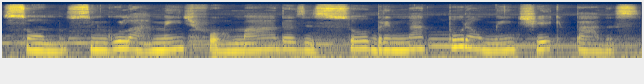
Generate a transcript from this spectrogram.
somos singularmente formadas e sobrenaturalmente equipadas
